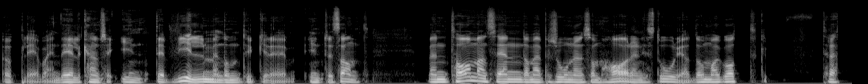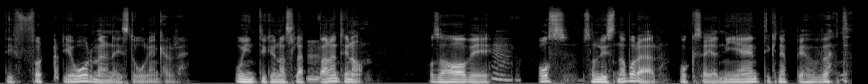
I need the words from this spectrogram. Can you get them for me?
uppleva. En del kanske inte vill men de tycker det är intressant. Men tar man sen de här personerna som har en historia, de har gått 30-40 år med den här historien kanske. Och inte kunnat släppa Mm. den till någon. Och så har vi Mm. oss som lyssnar på det här och säger ni är inte knäpp i huvudet.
